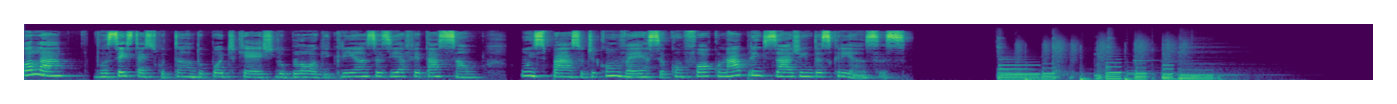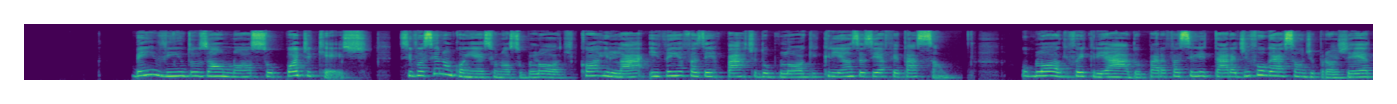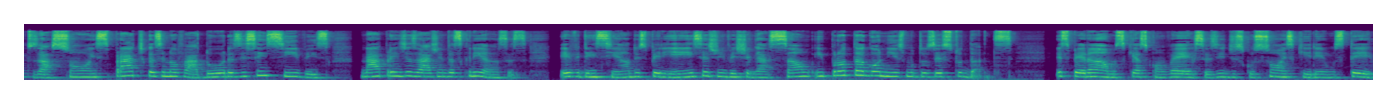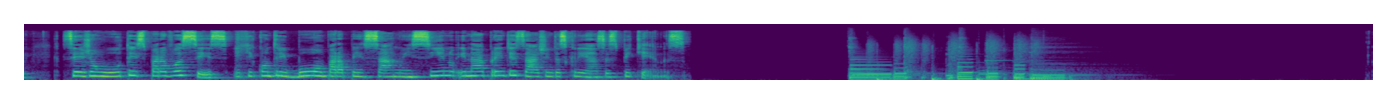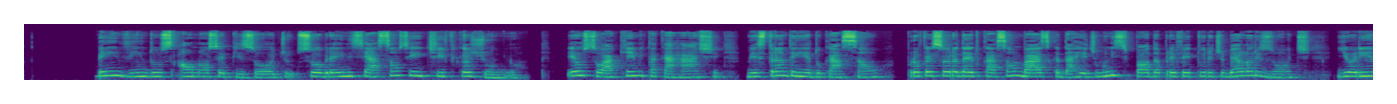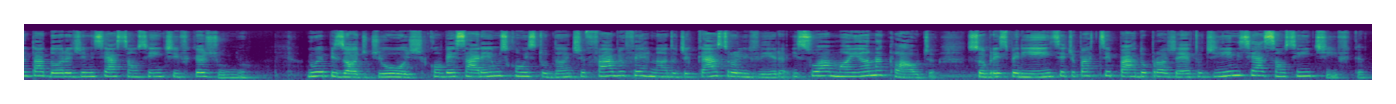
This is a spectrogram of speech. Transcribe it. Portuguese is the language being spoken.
Olá, você está escutando o podcast do blog Crianças e Afetação, um espaço de conversa com foco na aprendizagem das crianças. Bem-vindos ao nosso podcast. Se você não conhece o nosso blog, corre lá e venha fazer parte do blog Crianças e Afetação. O blog foi criado para facilitar a divulgação de projetos, ações, práticas inovadoras e sensíveis na aprendizagem das crianças, evidenciando experiências de investigação e protagonismo dos estudantes. Esperamos que as conversas e discussões que iremos ter sejam úteis para vocês e que contribuam para pensar no ensino e na aprendizagem das crianças pequenas. Bem-vindos ao nosso episódio sobre a iniciação científica júnior. Eu sou a Kemi Takahashi, mestranda em educação, professora da educação básica da rede municipal da Prefeitura de Belo Horizonte e orientadora de iniciação científica júnior. No episódio de hoje, conversaremos com o estudante Fábio Fernando de Castro Oliveira e sua mãe Ana Cláudia sobre a experiência de participar do projeto de iniciação científica.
